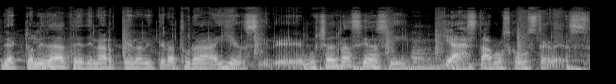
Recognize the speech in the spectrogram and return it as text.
de actualidad eh, del arte, la literatura y el cine. Muchas gracias y ya estamos con ustedes.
